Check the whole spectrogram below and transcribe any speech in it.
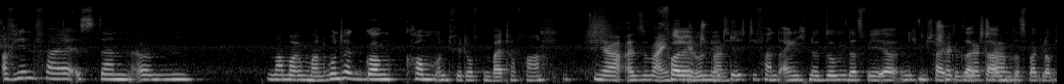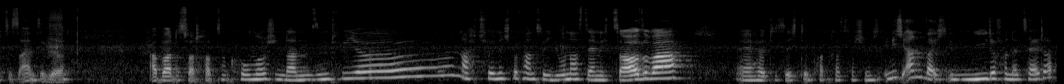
auf jeden Fall ist dann ähm, Mama irgendwann runtergekommen und wir durften weiterfahren. Ja, also war eigentlich Voll entspannt. unnötig. Die fand eigentlich nur dumm, dass wir ihr nicht Bescheid, Bescheid gesagt, haben. haben. Das war, glaube ich, das Einzige. Aber das war trotzdem komisch. Und dann sind wir nach König gefahren zu Jonas, der nicht zu Hause war. Er hörte sich den Podcast wahrscheinlich eh nicht an, weil ich ihm nie davon erzählt habe,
